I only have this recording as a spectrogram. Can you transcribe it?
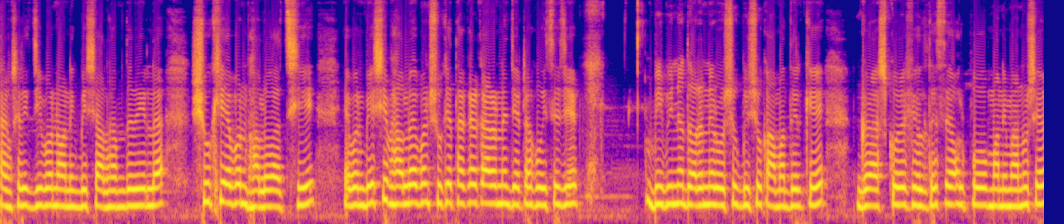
সাংসারিক জীবনে অনেক বেশি আলহামদুলিল্লাহ সুখী এবং ভালো আছি। এবং বেশি ভালো এবং সুখে থাকার কারণে যেটা হয়েছে যে বিভিন্ন ধরনের অসুখ বিসুখ আমাদেরকে গ্রাস করে ফেলতেছে। অল্প মানে মানুষের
